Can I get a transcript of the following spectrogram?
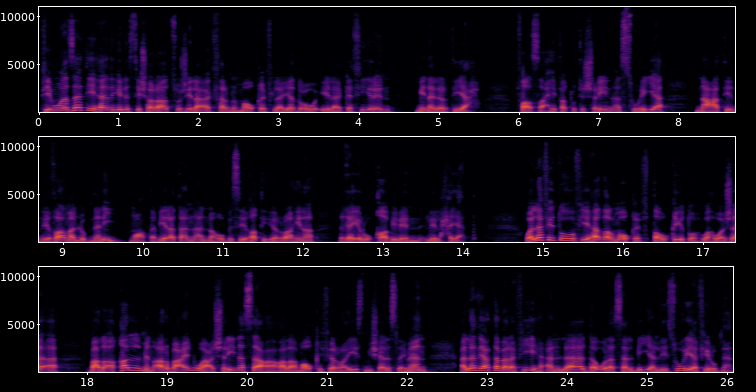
في موازاة هذه الاستشارات سجل أكثر من موقف لا يدعو إلى كثير من الارتياح. فصحيفة تشرين السورية نعت النظام اللبناني معتبرة أنه بصيغته الراهنة غير قابل للحياة واللافت في هذا الموقف توقيته وهو جاء بعد أقل من 24 ساعة على موقف الرئيس ميشيل سليمان الذي اعتبر فيه أن لا دور سلبيا لسوريا في لبنان.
